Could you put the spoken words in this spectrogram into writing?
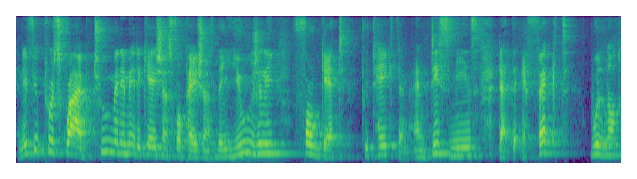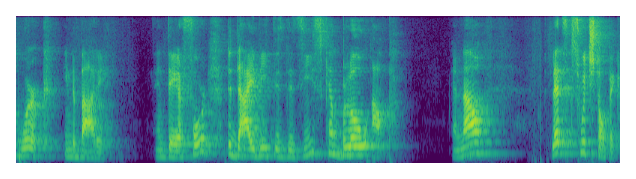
And if you prescribe too many medications for patients, they usually forget to take them. And this means that the effect will not work in the body. And therefore, the diabetes disease can blow up. And now Let's switch topic.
